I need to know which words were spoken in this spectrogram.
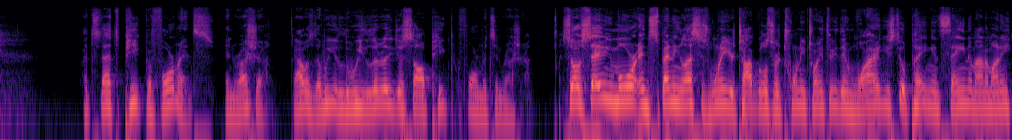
that's that's peak performance in Russia. That was we we literally just saw peak performance in Russia. So if saving more and spending less is one of your top goals for 2023. Then why are you still paying insane amount of money?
